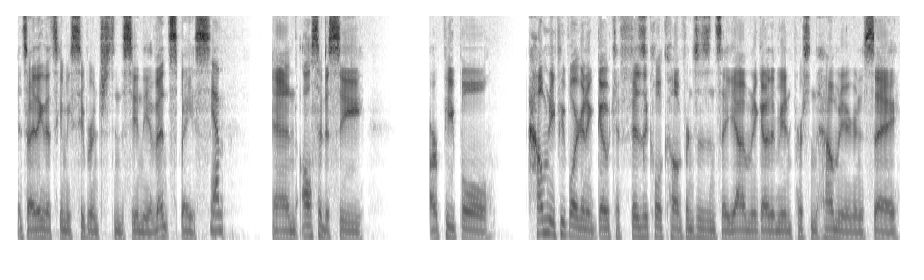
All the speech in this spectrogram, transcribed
And so I think that's going to be super interesting to see in the event space, Yep. and also to see are people, how many people are going to go to physical conferences and say, yeah, I'm going to go to them in person. How many are going to say,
